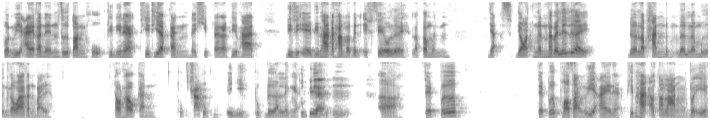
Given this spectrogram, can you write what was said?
ส่วน VI ก็เน้นซื้อตอนถูก ทีนี้เนี่ยที่เทียบกันในคลิปนั้นนะพี่พาด DCA พี่พาดก็ทำมาเป็น Excel เลย แล้วก็เหมือนหยะหยอดเงินเข้าไปเรื่อยๆ เดือนละพันเดือนละหมื่นก็ว่ากันไป เท่าเท่าๆกันทุกครับทุกปีทุกเดือนอะไรเงี้ยทุกเดือน อืมอ่าเสร็จปุ๊บ เสร็จปุ๊บพอฝั่ง VI เนี่ยพี่พาดเอาตารางของตัวเอง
